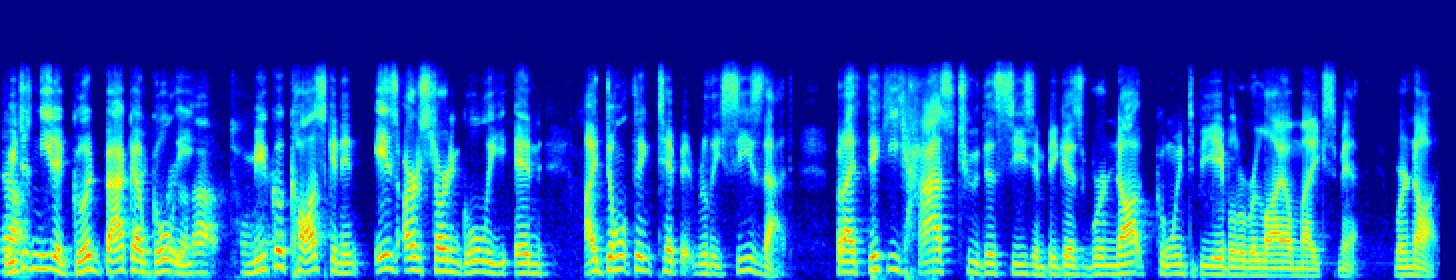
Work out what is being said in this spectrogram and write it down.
Yeah. We just need a good backup goalie. Totally. Mikko Koskinen is our starting goalie, and I don't think Tippett really sees that. But I think he has to this season because we're not going to be able to rely on Mike Smith. We're not.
